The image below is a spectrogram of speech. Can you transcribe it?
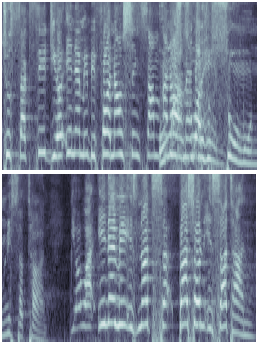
to succeed your enemy before announcing some announcement to him. si umuntu ni satani. Your enemy is not person is satan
